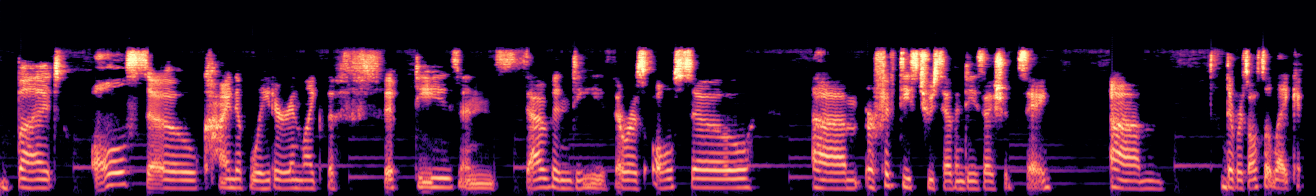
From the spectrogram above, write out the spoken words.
but also kind of later in like the 50s and 70s, there was also, um, or 50s to 70s, I should say. Um, there was also like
